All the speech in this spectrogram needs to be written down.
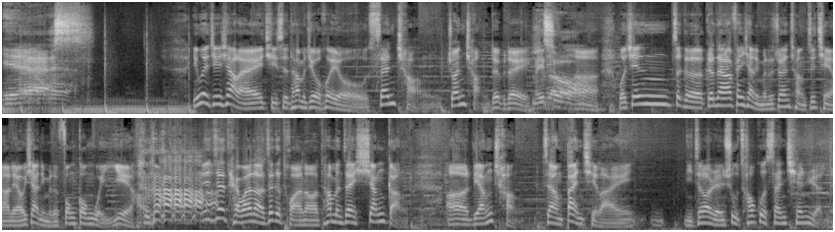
Yes。因为接下来其实他们就会有三场专场，对不对？没错。啊，我先这个跟大家分享你们的专场之前啊，聊一下你们的丰功伟业哈。因为在台湾呢，这个团呢，他们在香港啊两场。这样办起来，你知道人数超过三千人呢？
